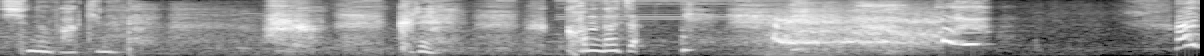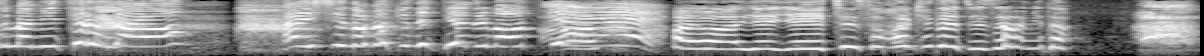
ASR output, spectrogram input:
신호 바뀌는데. 아유, 그래, 건너자. 아줌마 미쳤어요? 아이 신호 바뀌는데 뛰어들면 어떡해? 아유, 아, 예, 예, 죄송합니다, 죄송합니다. 아유,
